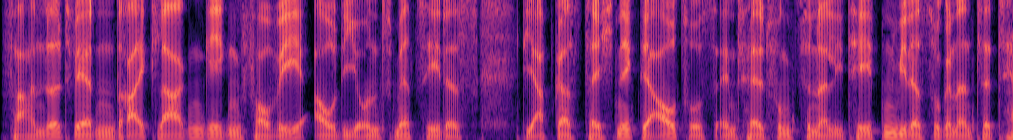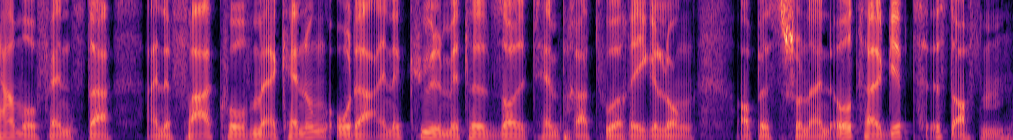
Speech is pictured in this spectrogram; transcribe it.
Verhandelt werden drei Klagen gegen VW, Audi und Mercedes. Die Abgastechnik der Autos enthält Funktionalitäten wie das sogenannte Thermofenster, eine Fahrkurvenerkennung oder eine Kühlmittel-Solltemperaturregelung. Ob es schon ein Urteil gibt, ist offen.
